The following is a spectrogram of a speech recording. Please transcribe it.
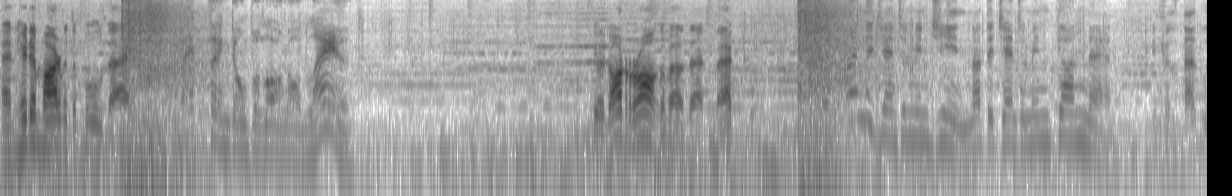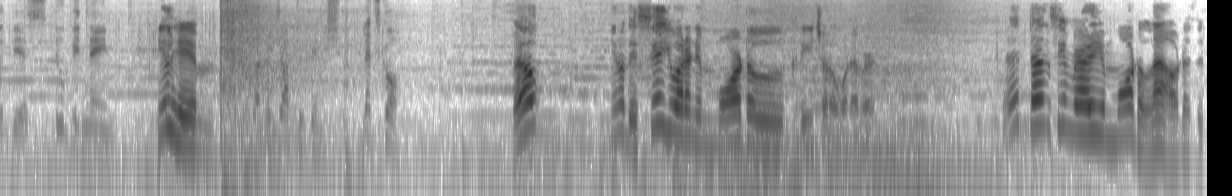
and hit him hard with a bullseye. That thing don't belong on land. You're not wrong about that fact. I'm the Gentleman Jean, not the Gentleman Gunman. Because that would be a stupid name. Kill him. Got a job to finish. Let's go. Well, you know, they say you are an immortal creature or whatever. It doesn't seem very immortal now, does it?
